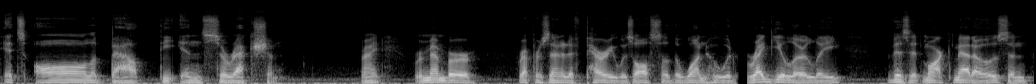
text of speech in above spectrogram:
it's all about the insurrection, right? Remember, Representative Perry was also the one who would regularly visit Mark Meadows, and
